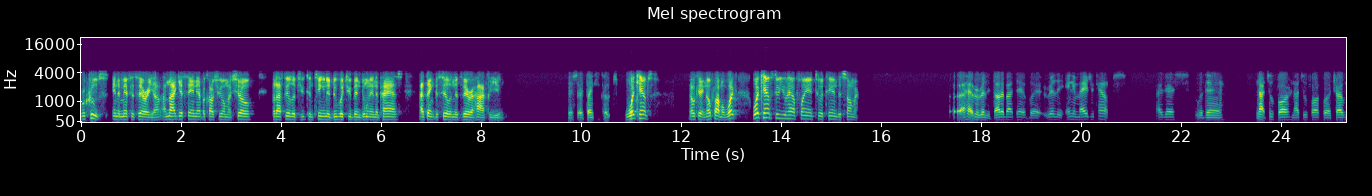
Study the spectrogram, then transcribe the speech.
recruits in the Memphis area. I'm not just saying that because you're on my show, but I feel if you continue to do what you've been doing in the past, I think the ceiling is very high for you. Yes, sir. Thank you, Coach. What camps? Okay, no problem. What what camps do you have planned to attend this summer? I haven't really thought about that, but really any major camps, I guess within not too far, not too far for a travel.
